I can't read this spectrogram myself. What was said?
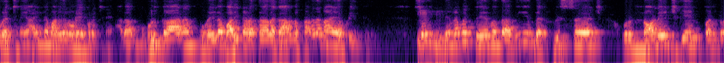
பிரச்சனையா? இல்ல மனிதனுடைய பிரச்சனையா? அதாவது ஒழுங்கான முறையில வழி நடத்தாத காரணத்தினால அந்த நாய் அப்படி இருக்குது. ஸோ நிறைய பேர் வந்து அதே இந்த ரிசர்ச் ஒரு நாலேஜ் கெயின் பண்ற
